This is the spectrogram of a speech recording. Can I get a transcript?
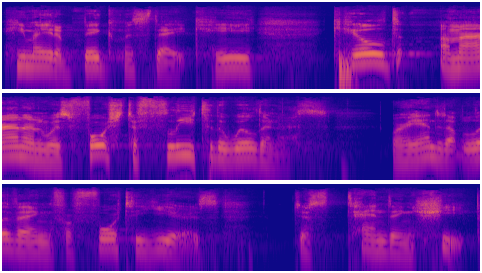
he made a big mistake. He killed a man and was forced to flee to the wilderness, where he ended up living for 40 years just tending sheep.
